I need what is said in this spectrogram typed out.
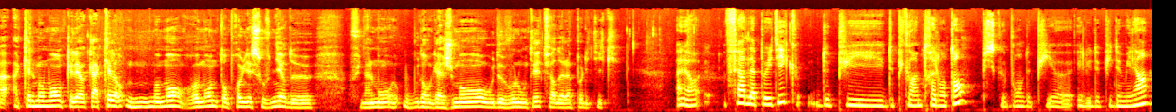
à, quel moment, à quel moment remonte ton premier souvenir de finalement ou d'engagement ou de volonté de faire de la politique? Alors, faire de la politique depuis, depuis quand même très longtemps, puisque bon, depuis euh, élu depuis 2001,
